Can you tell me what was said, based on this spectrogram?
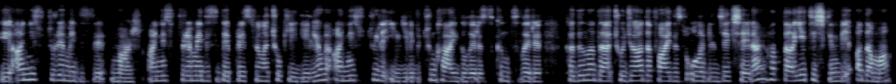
e, anne sütü remedisi var. Anne sütü remedisi depresyona çok iyi geliyor ve anne sütüyle ilgili bütün kaygıları, sıkıntıları kadına da çocuğa da faydası olabilecek şeyler. Hatta yetişkin bir adama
